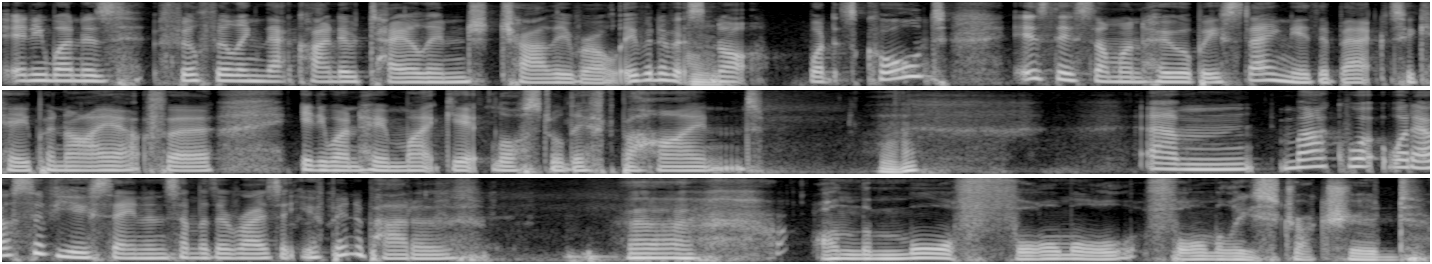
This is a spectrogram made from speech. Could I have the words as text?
anyone is fulfilling that kind of tail end Charlie role, even if it's mm. not what it's called. Is there someone who will be staying near the back to keep an eye out for anyone who might get lost or left behind? Mm-hmm. Um, Mark, what, what else have you seen in some of the rides that you've been a part of? Uh, on the more formal, formally structured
